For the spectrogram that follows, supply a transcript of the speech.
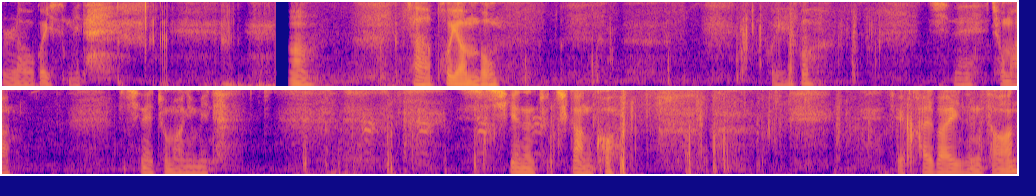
올라오고 있습니다. 어, 자, 보연봉 보이고 시내 조망, 시내 조망입니다. 시계는 좋지가 않고 이 제 칼바이 능선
